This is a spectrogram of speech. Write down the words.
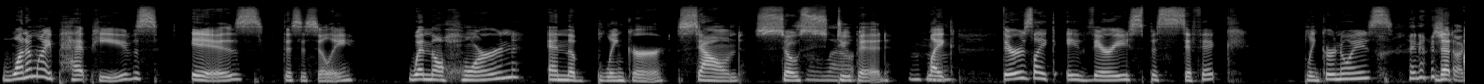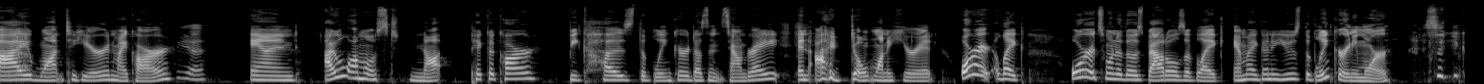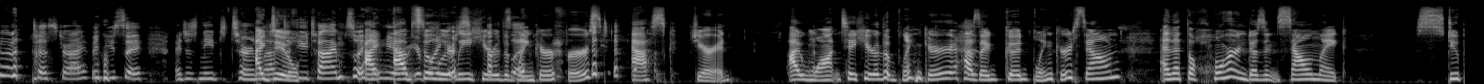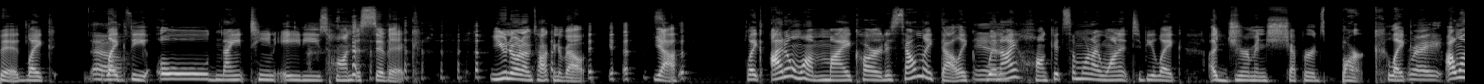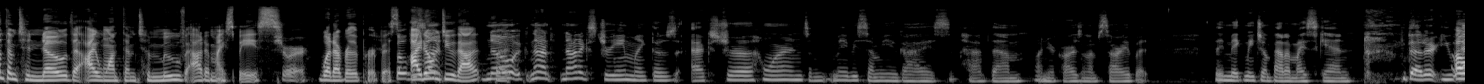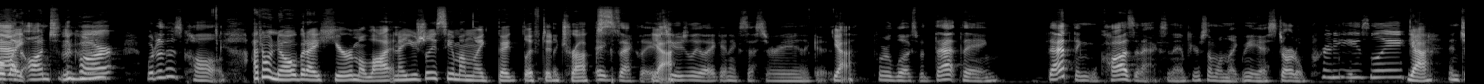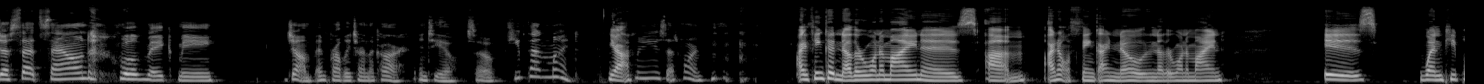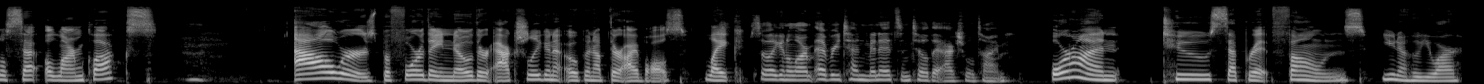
One of my pet peeves is this is silly when the horn and the blinker sound so, So stupid. Mhm. Like there's like a very specific blinker noise I that I about. want to hear in my car. yeah. And I will almost not pick a car because the blinker doesn't sound right and I don't want to hear it. Or like or it's one of those battles of like am I going to use the blinker anymore? So you go to test drive and you say, "I just need to turn I left do. a few times so I I hear what your blinker absolutely hear the like." blinker first. Ask Jared. I want to hear the blinker has a good blinker sound and that the horn doesn't sound like stupid like Oh. like the old 1980s Honda Civic. You know what I'm talking about. Yes. Yeah. Like I don't want my car to sound like that. Like when I honk at someone, I want it to be like a German shepherd's bark. Like right. I want them to know that I want them to move out of my space, Sure. whatever the purpose. I don't not- do that. No, but- not not extreme like those extra horns. And maybe some of you guys have them on your cars, and I'm sorry, but they make me jump out of my skin. that are, you Oh, add like- onto the mhm. car. What are those called? I don't know, but I hear them a lot, and I usually see them on like big lifted Like, trucks. Exactly. Yeah. It's usually like an accessory, like a, Yeah. for looks. But that thing, that thing will cause an accident. If you're someone like me, I startle pretty easily, Yeah. and just that sound will make me jump and probably turn the car into you. So keep that in mind. Yeah. I'm gonna use that horn. I think another one of mine is um I don't think I know another one of mine is when people set alarm clocks hours before they know they're actually going to open up their eyeballs. Like So like an alarm every 10 minutes until the actual time. or on two separate phones. You know who you are.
